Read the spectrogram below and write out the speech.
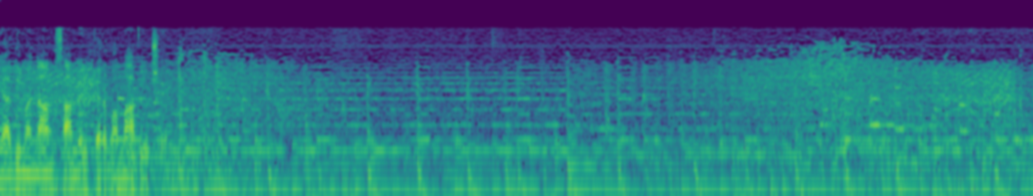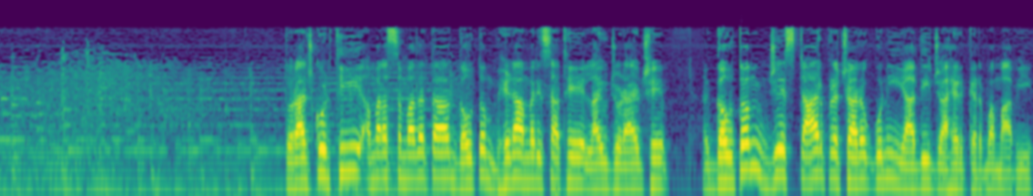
યાદીમાં નામ સામેલ કરવામાં આવ્યું છે. તો રાજકોટથી અમારા સંવાદદાતા ગૌતમ ભેડા અમારી સાથે લાઈવ જોડાયો છે. ગૌતમ, જે સ્ટાર પ્રચારકોની યાદી જાહેર કરવામાં આવી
